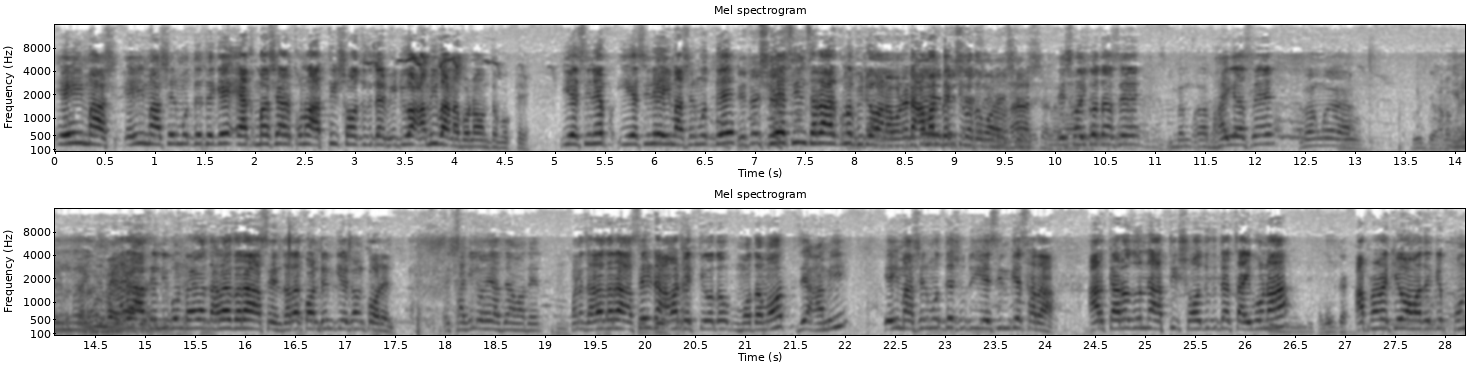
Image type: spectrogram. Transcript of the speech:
এই মাস এই মাসের মধ্যে থেকে এক মাসে আর কোনো আর্থিক সহযোগিতার ভিডিও আমি বানাবো না অন্তপক্ষে। ইয়েসিনে ইয়েসিনে এই মাসের মধ্যে ইয়েসিন ছাড়া আর কোনো ভিডিও বানাবো না। এটা আমার ব্যক্তিগত এই সৈকত আছে ভাই আছে এবং যারা আছেন নিপুণ ভাইরা যারা যারা আছেন যারা কন্টেন্ট ক্রিয়েশন করেন এই শাকিল ভাই আছে আমাদের মানে যারা যারা আছে এটা আমার ব্যক্তিগত মতামত যে আমি এই মাসের মধ্যে শুধু এসিনকে ছাড়া আর কারও জন্য আর্থিক সহযোগিতা চাইব না। আপনারা কেউ আমাদেরকে ফোন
